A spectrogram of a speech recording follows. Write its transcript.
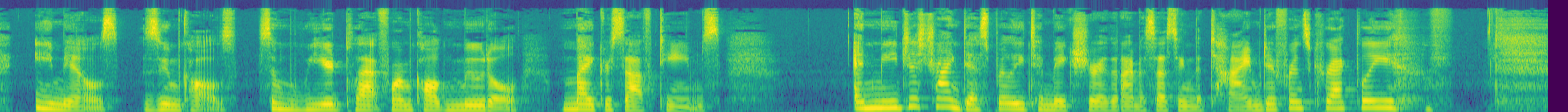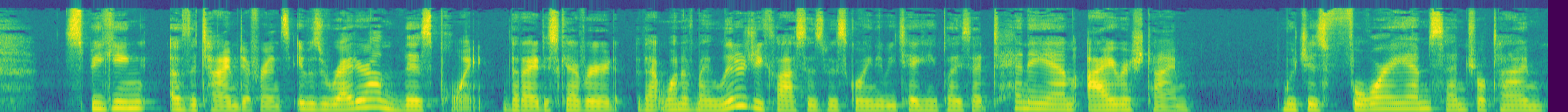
emails, Zoom calls, some weird platform called Moodle, Microsoft Teams, and me just trying desperately to make sure that I'm assessing the time difference correctly. Speaking of the time difference, it was right around this point that I discovered that one of my liturgy classes was going to be taking place at 10 a.m. Irish time, which is 4 a.m. Central time.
